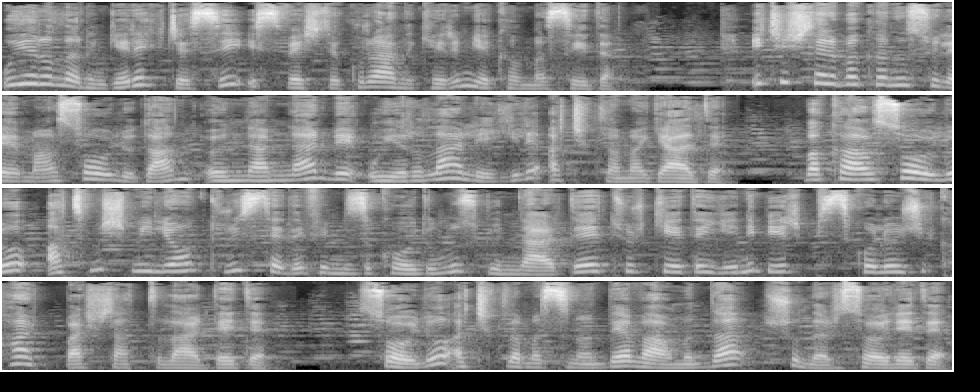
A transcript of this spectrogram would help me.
Uyarıların gerekçesi İsveç'te Kur'an-ı Kerim yakılmasıydı. İçişleri Bakanı Süleyman Soylu'dan önlemler ve uyarılarla ilgili açıklama geldi. Bakan Soylu, 60 milyon turist hedefimizi koyduğumuz günlerde Türkiye'de yeni bir psikolojik harp başlattılar dedi. Soylu açıklamasının devamında şunları söyledi.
